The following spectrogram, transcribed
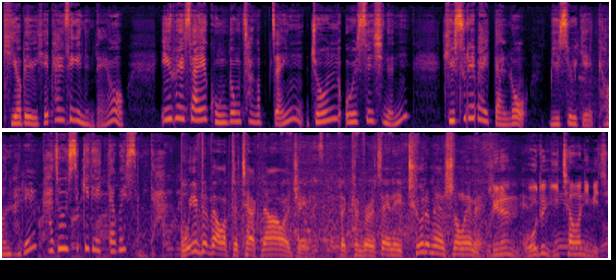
기업에 의해 탄생했는데요. 이 회사의 공동 창업자인 존 올슨 씨는 기술의 발달로 미술계의 변화를 가져올 수 있게 됐다고 했습니다. 우리는 모든 2차원 이미지,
